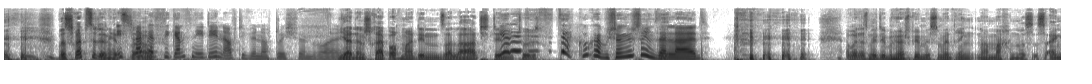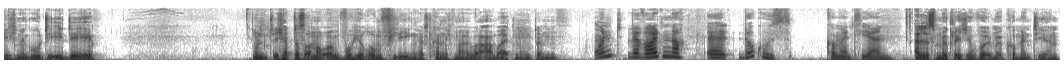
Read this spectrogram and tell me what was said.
Was schreibst du denn jetzt Ich schreibe jetzt die ganzen Ideen auf, die wir noch durchführen wollen. Ja, dann schreib auch mal den Salat, den Ja, guck, habe ich schon geschrieben, Salat. Aber das mit dem Hörspiel müssen wir dringend mal machen. Das ist eigentlich eine gute Idee. Und ich habe das auch noch irgendwo hier rumfliegen. Das kann ich mal überarbeiten und dann Und wir wollten noch äh, Dokus kommentieren. alles Mögliche wollten wir kommentieren.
